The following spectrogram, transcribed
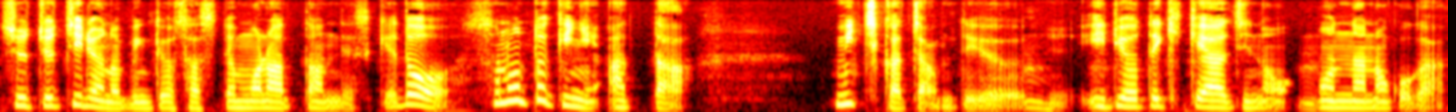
集中治療の勉強させてもらったんですけど、その時に会った、みちかちゃんっていう医療的ケア児の女の子が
